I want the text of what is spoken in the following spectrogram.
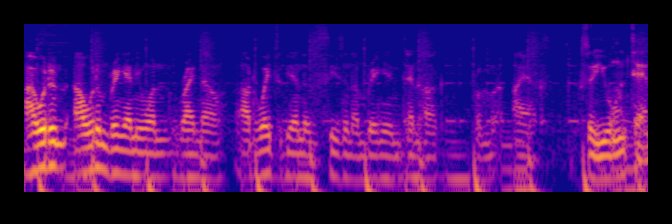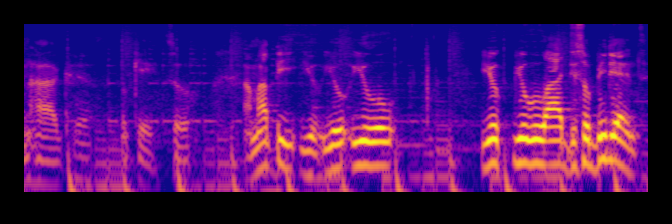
I wouldn't. I wouldn't bring anyone right now. I'd wait to the end of the season and bring in Ten Hag from Ajax. So you want Ten Hag? Yes. Okay, so I'm happy you you you you you are disobedient.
